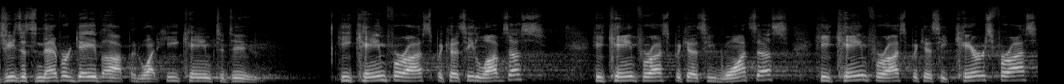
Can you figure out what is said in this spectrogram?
Jesus never gave up in what he came to do. He came for us because he loves us. He came for us because he wants us. He came for us because he cares for us.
